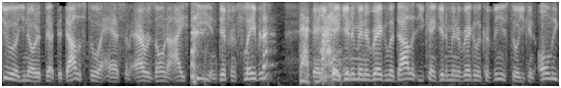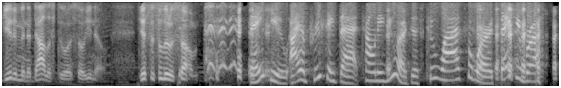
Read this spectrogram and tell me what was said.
sure you know that the dollar store has some Arizona iced tea in different flavors. That's Man, right. you can't get them in a regular dollar. You can't get them in a regular convenience store. You can only get them in a dollar store. So you know, just as a little something. Thank you. I appreciate that. Tony, you are just too wise for words. Thank you, bro.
